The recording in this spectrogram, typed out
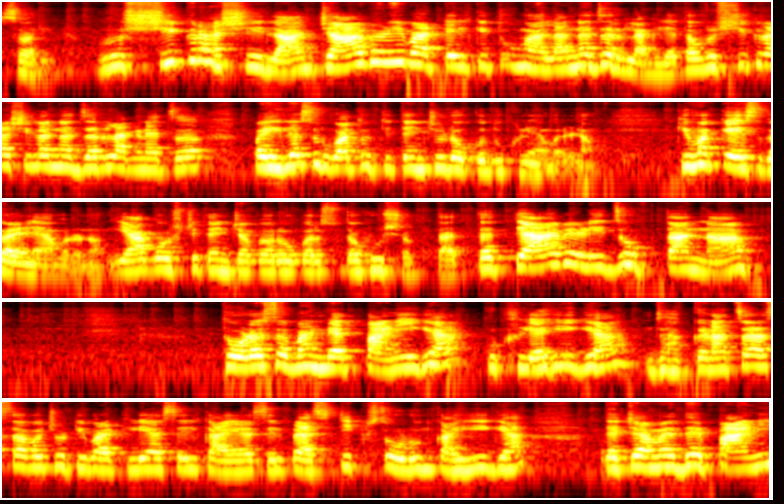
सॉरी वृश्चिक राशीला ज्यावेळी वाटेल की तुम्हाला नजर लागली. आता वृश्चिक राशीला नजर लागण्याचं पहिलं सुरुवात होती त्यांची डोकं दुखण्यावरनं किंवा केस गळण्यावरनं. या गोष्टी त्यांच्याबरोबर सुद्धा होऊ शकतात. तर त्यावेळी झोपताना थोडंसं भांड्यात पाणी घ्या कुठल्याही घ्या. झाकणाचं असावं छोटी बाटली असेल काय असेल प्लॅस्टिक सोडून काहीही घ्या. त्याच्यामध्ये पाणी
